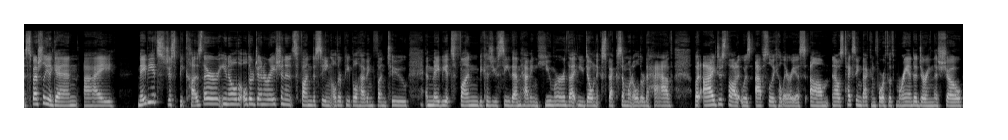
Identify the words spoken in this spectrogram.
especially again i maybe it's just because they're you know the older generation and it's fun to seeing older people having fun too. And maybe it's fun because you see them having humor that you don't expect someone older to have. But i just thought it was absolutely hilarious. Um, and i was texting back and forth with miranda during this show.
